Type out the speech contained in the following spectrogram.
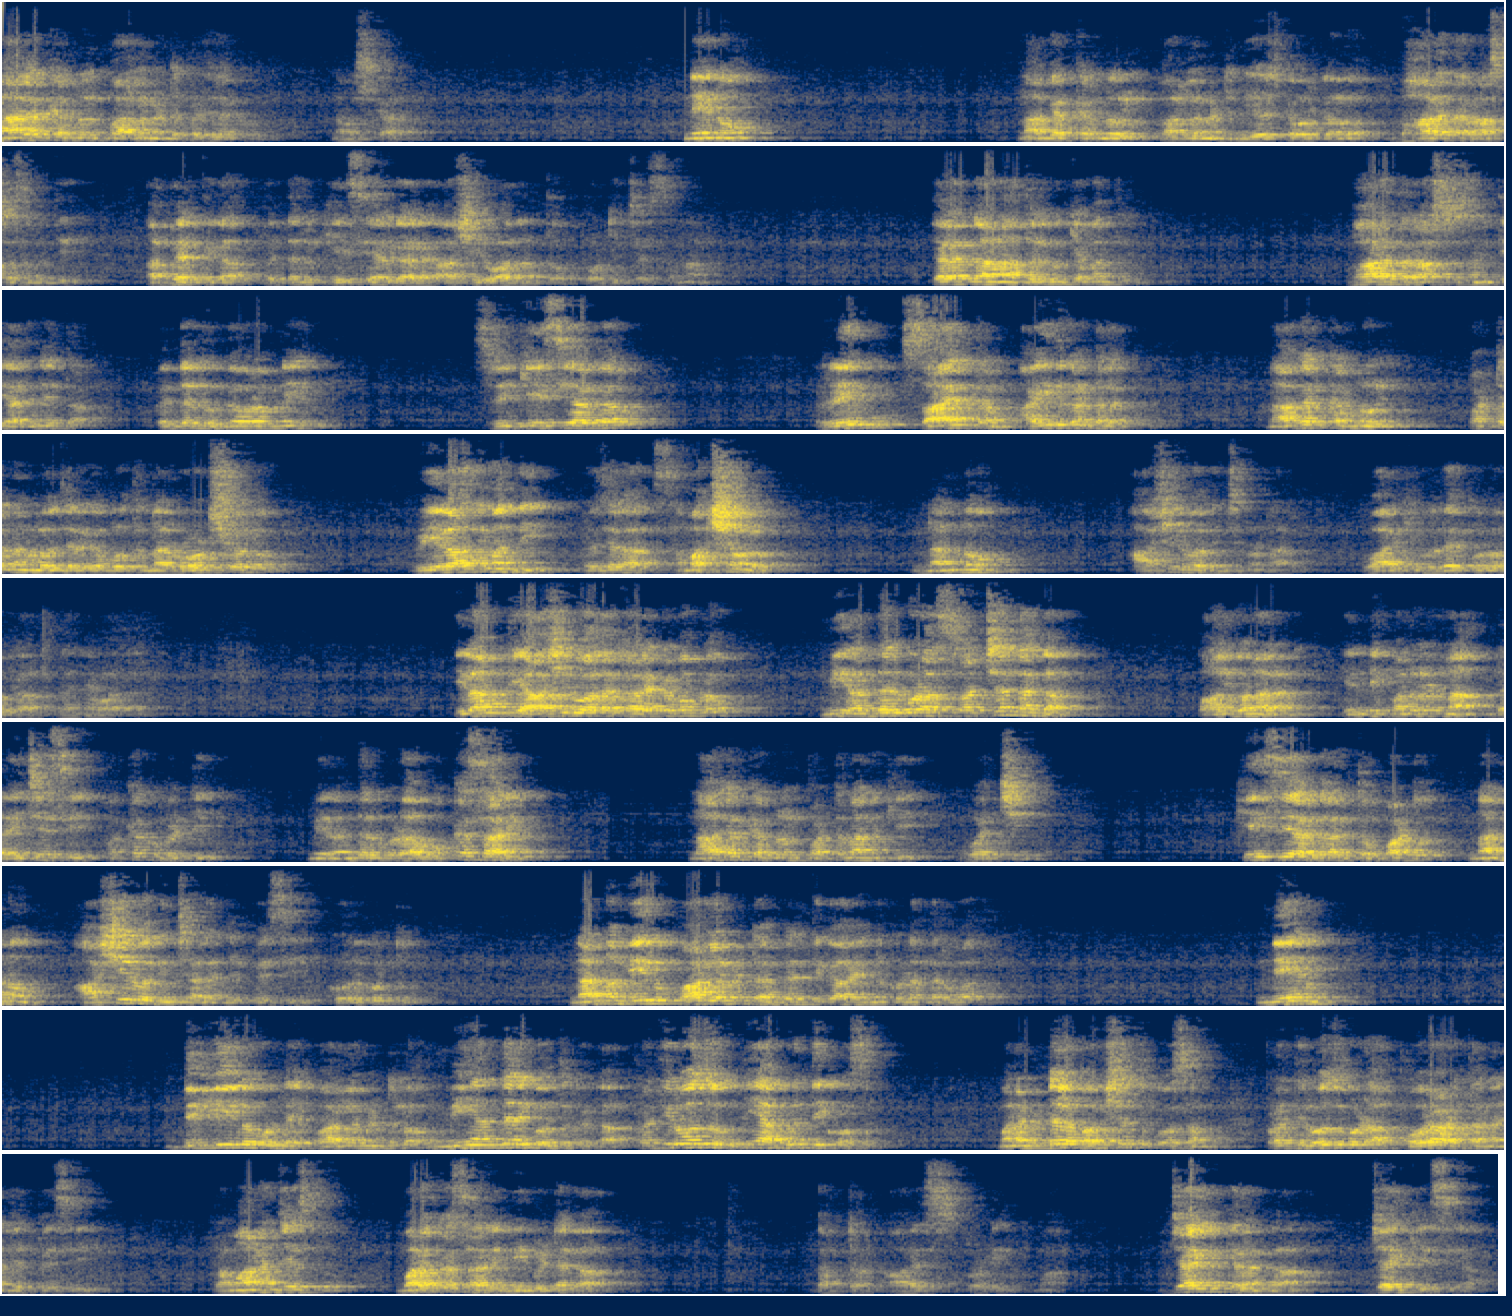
Nagar Kurnool parliament ప్రజలకు నమస్కారం. నేను నాగర్ కర్నూలు పార్లమెంటు నియోజకవర్గంలో భారత రాష్ట్ర సమితి అభ్యర్థిగా పెద్దలు కేసీఆర్ గారి ఆశీర్వాదంతో పోటీ చేస్తున్నాను. తెలంగాణ తొలి ముఖ్యమంత్రి భారత రాష్ట్ర సమితి అధినేత పెద్దలు గౌరవనీయులు శ్రీ కేసీఆర్ గారు రేపు సాయంత్రం ఐదు గంటలకు నాగర్ కర్నూలు పట్టణంలో జరగబోతున్న రోడ్ షోలో వేలాది మంది ప్రజల సమక్షంలో నన్ను ఆశీర్వదించనున్నారు. వారికి హృదయపూర్వక ధన్యవాదాలు. ఇలాంటి ఆశీర్వాద కార్యక్రమంలో మీరందరూ కూడా స్వచ్ఛందంగా పాల్గొనాలని ఎన్ని పనులున్నా దయచేసి పక్కకు పెట్టి మీరందరూ కూడా ఒక్కసారి నాగర్ కర్నూలు పట్టణానికి వచ్చి కేసీఆర్ గారితో పాటు నన్ను ఆశీర్వదించాలని చెప్పేసి కోరుకుంటూ నన్ను మీరు పార్లమెంట్ అభ్యర్థిగా ఎన్నుకున్న తర్వాత నేను ఢిల్లీలో ఉండే పార్లమెంటులో మీ అందరి గొంతుకగా ప్రతిరోజు మీ అభివృద్ధి కోసం మన బిడ్డల భవిష్యత్తు కోసం ప్రతిరోజు కూడా పోరాడతానని చెప్పేసి ప్రమాణం చేస్తూ మరొకసారి మీ బిడ్డగా డాక్టర్ ఆర్ఎస్ ప్రవీణ్ కుమార్. జై తెలంగాణ జై కేసీఆర్.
